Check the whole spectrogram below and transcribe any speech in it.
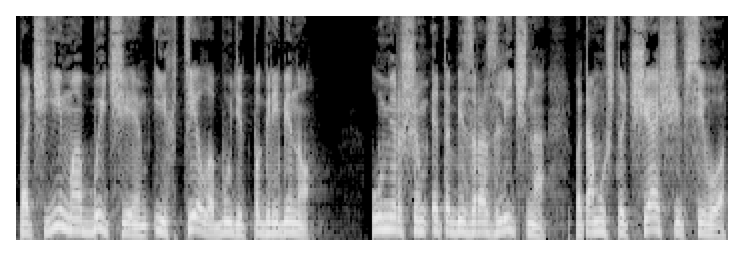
по чьим обычаям их тело будет погребено. Умершим это безразлично, потому что чаще всего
